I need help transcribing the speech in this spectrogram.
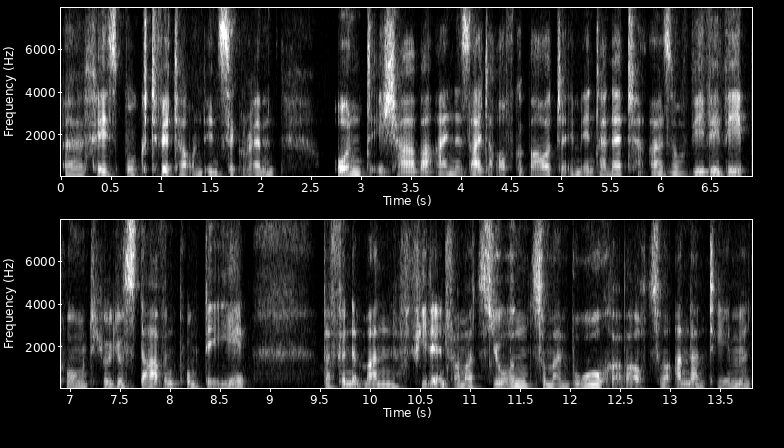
Äh, Facebook, Twitter und Instagram. Und ich habe eine Seite aufgebaut im Internet, also www.juliusdarwin.de. Da findet man viele Informationen zu meinem Buch, aber auch zu anderen Themen.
